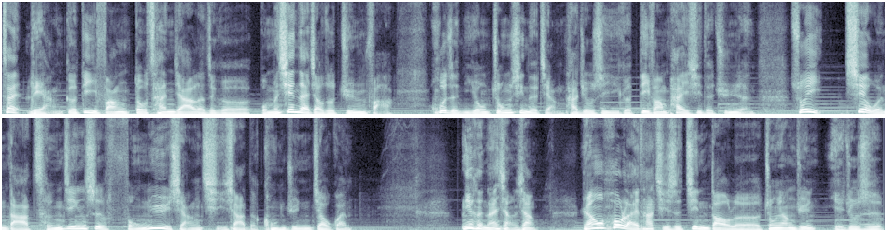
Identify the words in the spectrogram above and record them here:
在两个地方都参加了这个，我们现在叫做军阀，或者你用中性的讲，他就是一个地方派系的军人。所以谢文达曾经是冯玉祥旗下的空军教官。你很难想象。然后后来他其实进到了中央军，也就是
